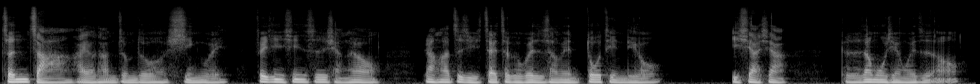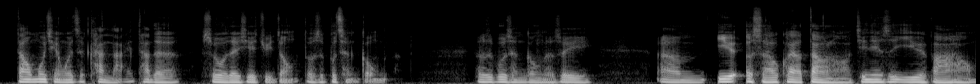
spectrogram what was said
挣扎，还有他们这么多行为，费尽心思想要让他自己在这个位置上面多停留一下下，可是到目前为止哦。到目前为止看来，他的所有的一些举动都是不成功的，都是不成功的。所以，嗯，一月二十号快要到了哦，今天是一月八号，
